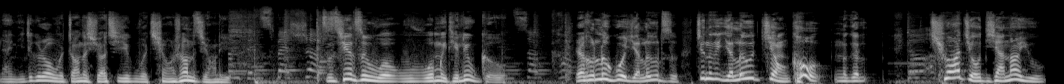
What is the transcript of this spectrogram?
哎，你这个让我真的想起一个我亲身的经历。之前时候我我我每天遛狗，然后路过一楼的时候，就那个一楼紧靠那个墙角底下那儿有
